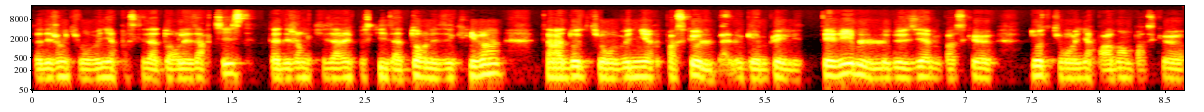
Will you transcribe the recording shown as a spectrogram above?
tu as des gens qui vont venir parce qu'ils adorent les artistes, tu as des gens qui arrivent parce qu'ils adorent les écrivains, tu as d'autres qui vont venir parce que bah, le gameplay il est terrible, le deuxième parce que d'autres qui vont venir pardon parce que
